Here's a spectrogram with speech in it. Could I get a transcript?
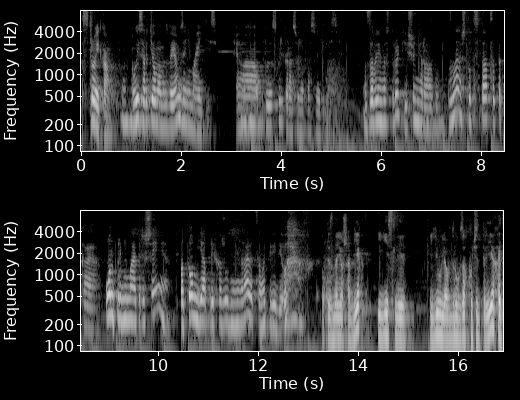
Стройка. Мгм. Вы с Артемом вдвоем занимаетесь. Мгм. Вы сколько раз уже поссорились? За время стройки еще ни разу. Знаешь, тут ситуация такая. Он принимает решение, потом я прихожу, мне не нравится, мы переделываем. Вот ты сдаешь объект, и если Юля вдруг захочет приехать,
